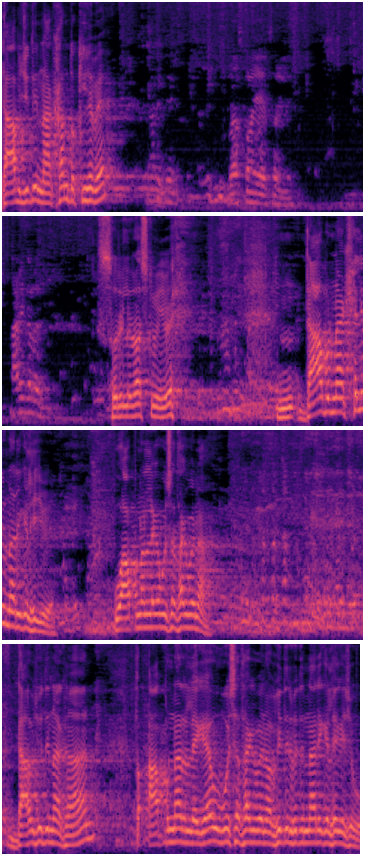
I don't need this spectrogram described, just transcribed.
ডাব যদি না খান তো কী হবে? শরীরে রস কমে যাবে ডাব না খেলেও নারিকেল হয়ে যাবে ও আপনার লেগে বসে থাকবে না। ডাব যদি না খান, তো আপনার লেগে ও বসে থাকবে না, ভিতর ভিতর নারিকেল হয়ে গেছে ও।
